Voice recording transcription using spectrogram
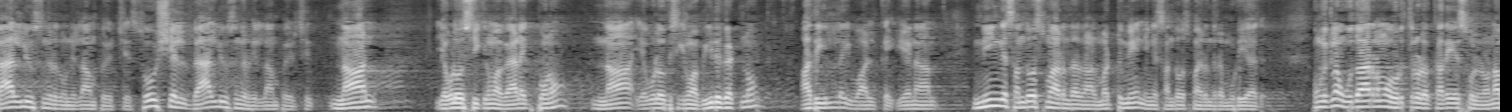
வேல்யூஸ்ங்கிறது ஒன்று இல்லாமல் போயிடுச்சு. சோஷியல் வேல்யூஸ்ங்கிறது இல்லாமல் போயிடுச்சு. நான் எவ்வளோ சீக்கிரமாக வேலைக்கு போகணும் நான் எவ்வளோ சீக்கிரமாக வீடு கட்டணும் அது இல்லை வாழ்க்கை. ஏன்னா நீங்க சந்தோஷமா இருந்ததுனால மட்டுமே நீங்க சந்தோஷமா இருந்துட முடியாது. உங்களுக்குலாம் உதாரணமா ஒருத்தரோட கதையை சொல்லணும்னா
